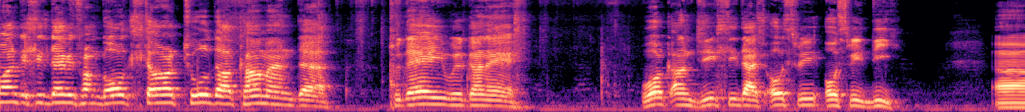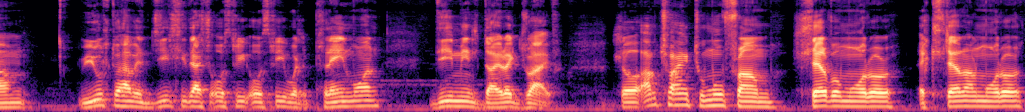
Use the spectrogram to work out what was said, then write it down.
everyone. This is David from goldstartool.com and uh, today we're gonna work on GC-0303D. Um, we used to have a GC-0303 was a plain one. D means direct drive. So I'm trying to move from servo motor, external motor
